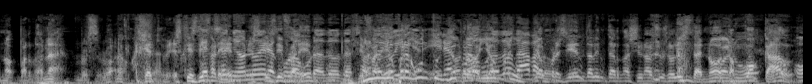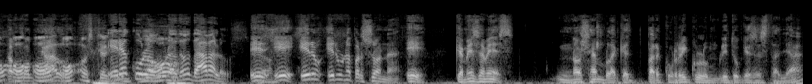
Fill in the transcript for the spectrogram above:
no, perdona. Aquest, és que és Aquest diferent. senyor no és que era és col·laborador de És No, no, jo Salvador pregunto, era jo No, no, jo, col·laborador d'Àvalos. president de l'Internacional Socialista, no, Bueno, tampoc cal, o- o- tampoc cal. o- o- és que- Era col·laborador d'Àvalos. Eh, eh, era, era una persona, eh, que a més a més no sembla que per currículum li toqués estar allà,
